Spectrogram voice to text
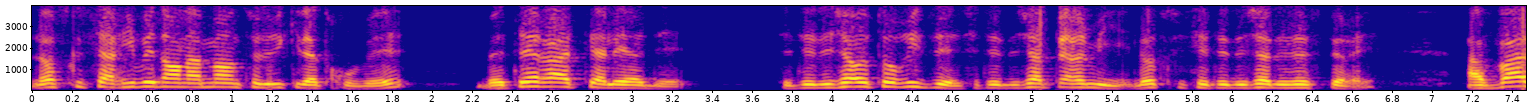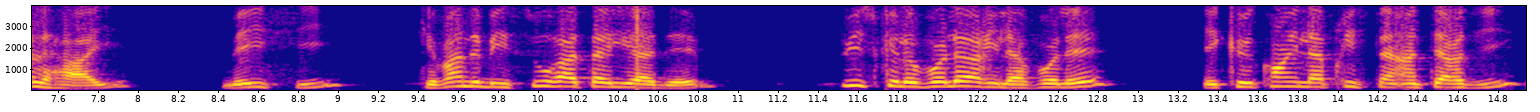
lorsque c'est arrivé dans la main de celui qui l'a trouvé, Betera Leyade. C'était déjà autorisé, c'était déjà permis, l'autre il s'était déjà désespéré. Aval Hay, mais ici, Kevan de Bisur Leyade, puisque le voleur il a volé, et que quand il l'a pris c'était interdit,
